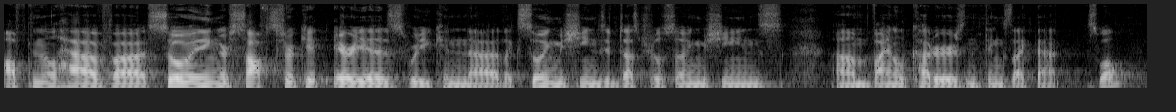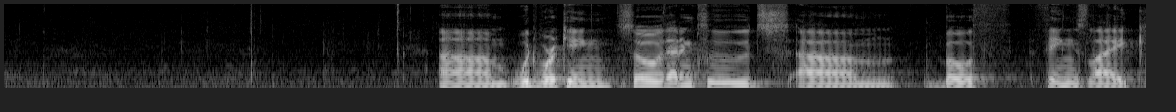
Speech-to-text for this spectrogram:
often they'll have uh, sewing or soft circuit areas where you can, uh, like sewing machines, industrial sewing machines, um, vinyl cutters, and things like that as well. Um, woodworking, so that includes um, both things like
